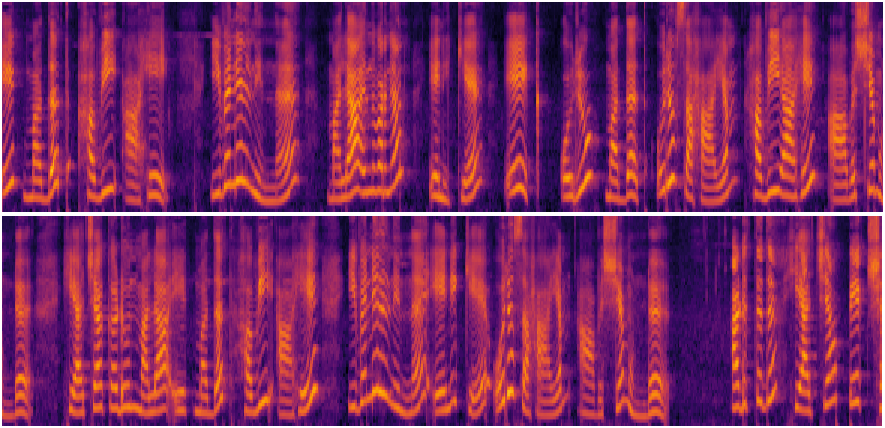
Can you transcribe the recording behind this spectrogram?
ഏക് മദത് ഹവി ആഹേ. ഇവനിൽ നിന്ന് മല എന്ന് പറഞ്ഞാൽ എനിക്ക് ഏക് ഒരു മദത് ഒരു സഹായം ഹവി आहे ആവശ്യമുണ്ട്. ഹ്യാച്ച കടൂൻ മല ഏക് മദത് ഹവി ആഹേ. ഇവനിൽ നിന്ന് എനിക്ക് ഒരു സഹായം ആവശ്യമുണ്ട്. അടുത്തത് ഹ്യാച്ചാപേക്ഷ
